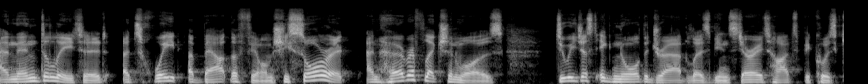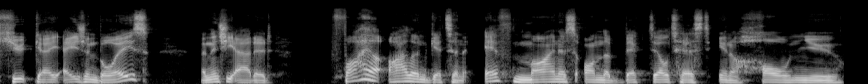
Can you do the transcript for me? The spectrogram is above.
and then deleted a tweet about the film. She saw it, and her reflection was do we just ignore the drab lesbian stereotypes because cute gay Asian boys? And then she added, Fire Island gets an F minus on the Bechdel test in a whole new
